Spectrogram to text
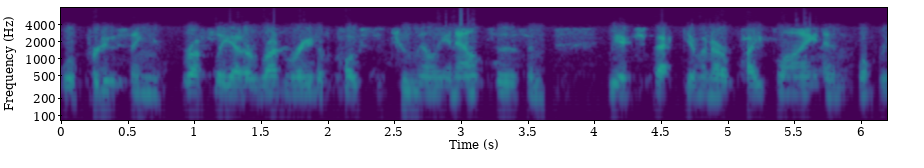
we're producing roughly at a run rate of close to 2 million ounces, and we expect, given our pipeline and what we're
